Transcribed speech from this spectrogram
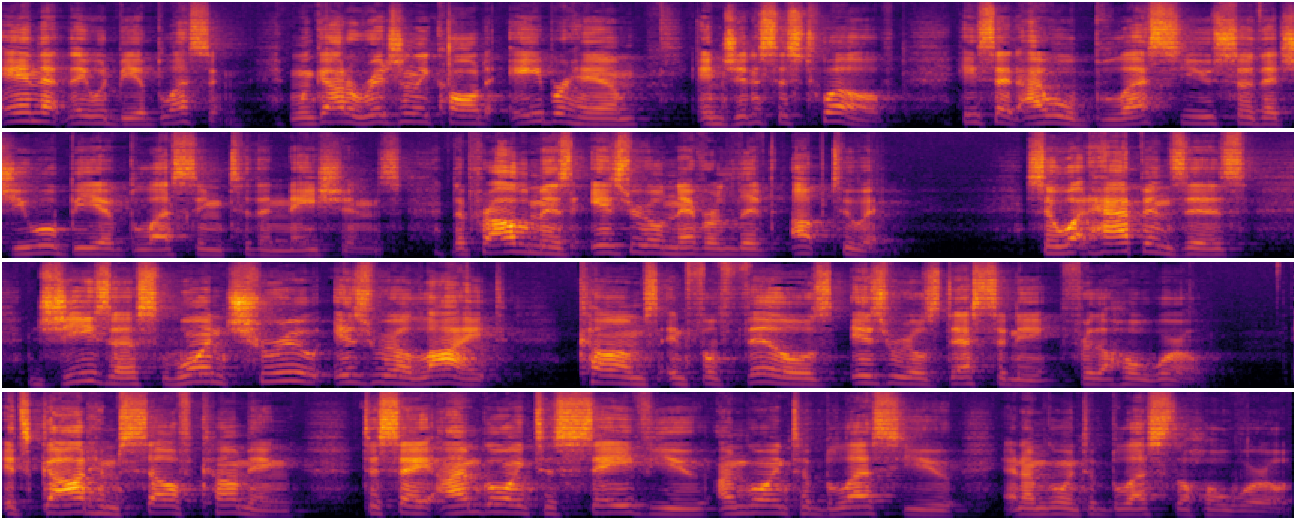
and that they would be a blessing. When God originally called Abraham in Genesis 12, he said, I will bless you so that you will be a blessing to the nations. The problem is, Israel never lived up to it. So, what happens is, Jesus, one true Israelite, comes and fulfills Israel's destiny for the whole world. It's God Himself coming to say, I'm going to save you, I'm going to bless you, and I'm going to bless the whole world.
